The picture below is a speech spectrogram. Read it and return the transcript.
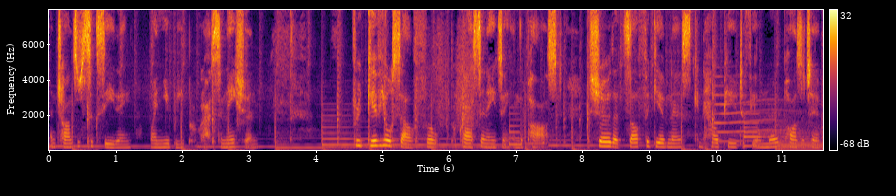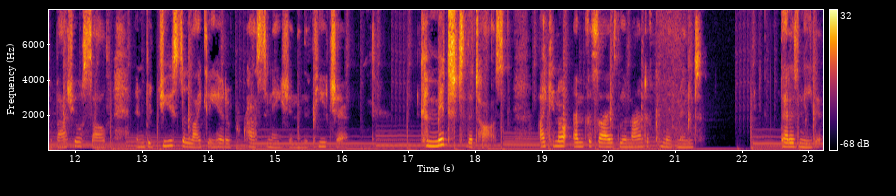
and chance of succeeding when you beat procrastination. Forgive yourself for procrastinating in the past. Show that self forgiveness can help you to feel more positive about yourself and reduce the likelihood of procrastination in the future. Commit to the task. I cannot emphasize the amount of commitment that is needed.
